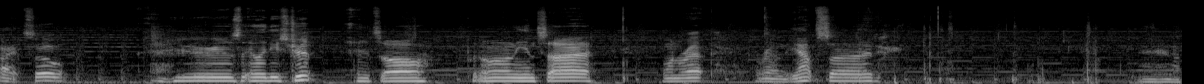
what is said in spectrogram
Alright, so here's the LED strip. It's all put on the inside, one wrap around the outside. And I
